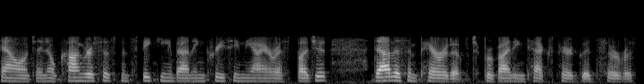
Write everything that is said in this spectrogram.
challenge. I know Congress has been speaking about increasing the IRS budget. That is imperative to providing taxpayer good service.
